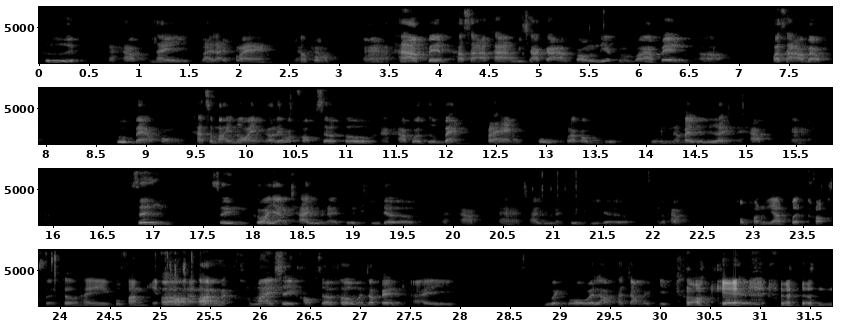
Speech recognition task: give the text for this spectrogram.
พืชนะครับ ในหลาย ๆ แปลงนะคครัรับบผมอ่าถ้าเป็นภาษาทางวิชาการเขาเรียกมันว่าเป็นอ่าภาษาแบบรูปแบบของทันสมัยหน่อยเขาเรียกว่า crop circle นะครับ ก็คือแบ่งแปลงปลูกแล้วก็หมุนหมุนกันไปเรื่อย ๆ นะครับอ่าซึ่ง ซึ่งก็ยังใช้อยู่ในพื้นที่เดิมนะครับอ่าใช้อยู่ในพื้นที่เดิมนะครับผมขออนุญาตเปิด crop circle ให้ผู้ฟังเห็นอ๋อชัดอ๋อไม่ไม่สิขอบ circle มันจะเป็นไอ UFO ไปแล้วถ้าจำไม่ผิดๆโอเค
